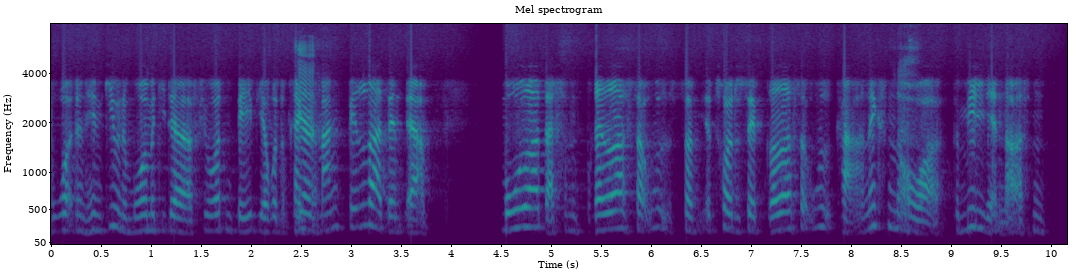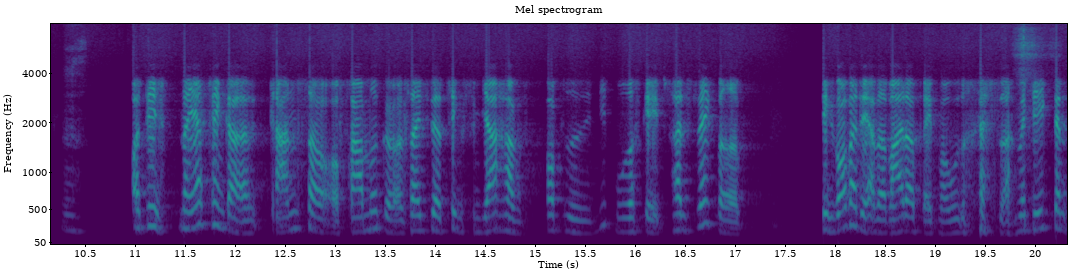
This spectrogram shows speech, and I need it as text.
mor, den hengivende mor med de der 14 babyer rundt omkring, Ja. ja. mange billeder af den der moder, der sådan breder sig ud, som jeg tror, du sagde, breder sig ud, Karen, ikke? Sådan Ja. over familien og sådan. Ja. Og det, når jeg tænker grænser og fremmedgørelse, og alle de der ting, som jeg har oplevet i mit moderskab, så har det slet ikke været, det kan godt være, det har været mig, der har bredt mig ud, altså, men det er ikke den,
